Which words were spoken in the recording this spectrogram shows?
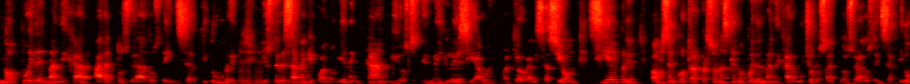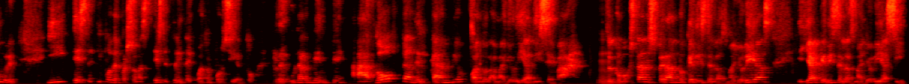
no pueden manejar altos grados de incertidumbre. Y ustedes saben que cuando vienen cambios en la iglesia o en cualquier organización, siempre vamos a encontrar personas que no pueden manejar mucho los altos grados de incertidumbre. Y este tipo de personas, este 34%, regularmente adoptan el cambio cuando la mayoría dice va. Entonces, como que están esperando qué dicen las mayorías y ya que dicen las mayorías sí.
